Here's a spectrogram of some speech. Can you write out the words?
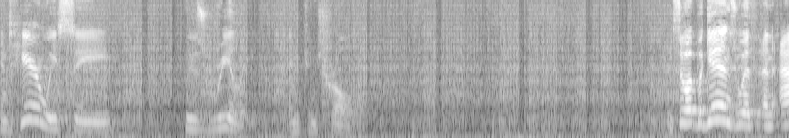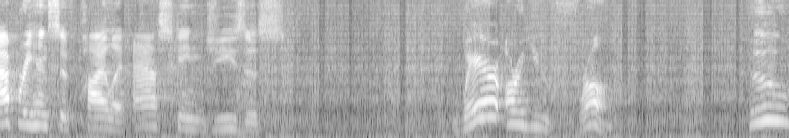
And here we see who's really in control. And so it begins with an apprehensive Pilate asking Jesus, Where are you from? Who,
